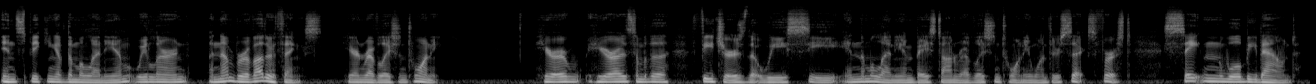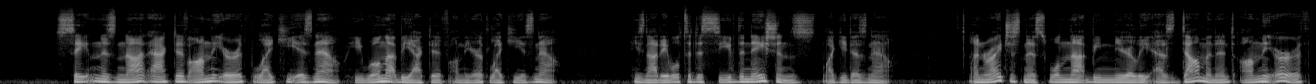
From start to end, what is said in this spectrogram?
in speaking of the millennium, we learn a number of other things here in Revelation 20. Here are, here are some of the features that we see in the millennium based on Revelation 21 through 6. First, Satan will be bound. Satan is not active on the earth like he is now. He will not be active on the earth like he is now. He's not able to deceive the nations like he does now. Unrighteousness will not be nearly as dominant on the earth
